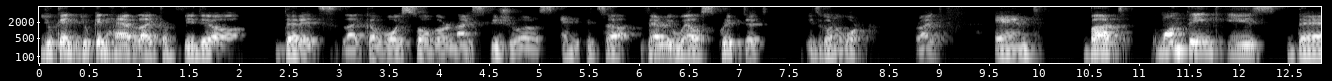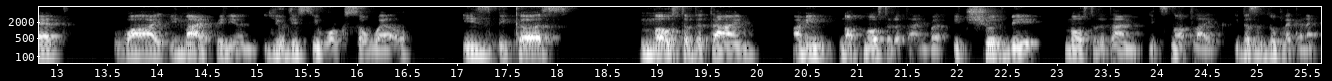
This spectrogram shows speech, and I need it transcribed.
you can you can have like a video that it's like a voiceover nice visuals and if it's a very well scripted it's to work right and but one thing is that why, in my opinion, UGC works so well is because most of the time, I mean, not most of the time, but it should be most of the time, it's not like, it doesn't look like an ad.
